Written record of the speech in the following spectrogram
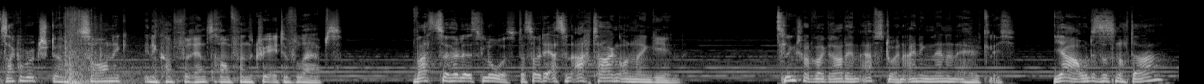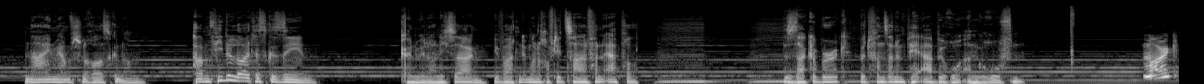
Zuckerberg stürmt zornig in den Konferenzraum von Creative Labs. Was zur Hölle ist los? Das sollte erst in acht Tagen online gehen. Slingshot war gerade im App Store in einigen Ländern erhältlich. Ja, und ist es noch da? Nein, wir haben es schon rausgenommen. Haben viele Leute es gesehen? Können wir noch nicht sagen. Wir warten immer noch auf die Zahlen von Apple. Zuckerberg wird von seinem PR-Büro angerufen. Mark,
